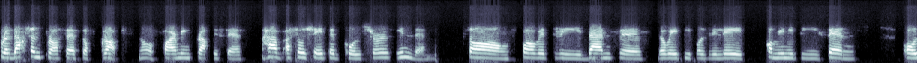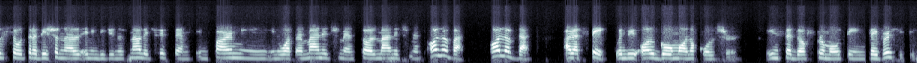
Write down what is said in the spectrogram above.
production process of crops, no, farming practices have associated cultures in them. Songs, poetry, dances, the way people relate, community sense, also traditional and indigenous knowledge systems in farming, in water management, soil management, all of us, all of that are at stake when we all go monoculture instead of promoting diversity.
